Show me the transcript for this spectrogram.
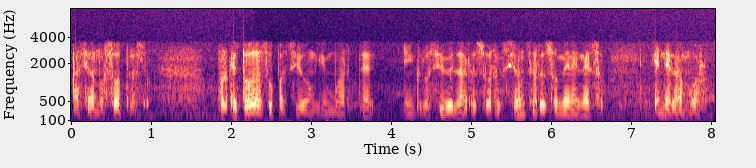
hacia nosotros. Porque toda su pasión y muerte, inclusive la resurrección, se resumen en eso, en el amor.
